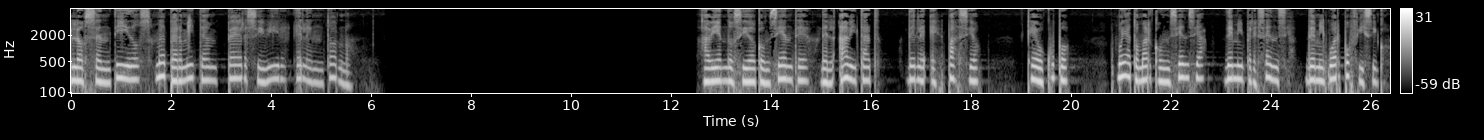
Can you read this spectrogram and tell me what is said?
Los sentidos me permiten percibir el entorno. Habiendo sido consciente del hábitat, del espacio que ocupo, voy a tomar conciencia de mi presencia, de mi cuerpo físico.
